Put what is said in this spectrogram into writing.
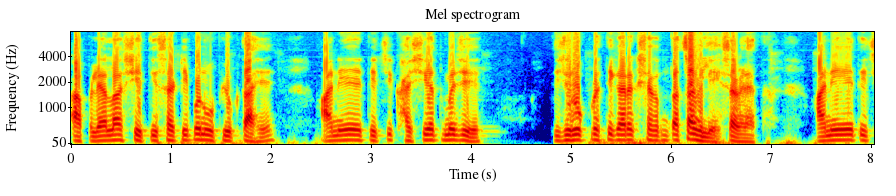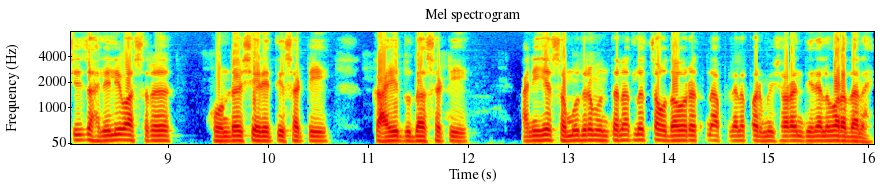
आपल्याला शेतीसाठी पण उपयुक्त आहे. आणि त्याची खासियत म्हणजे तिची रोगप्रतिकारक क्षमता चांगली आहे सगळ्यात. आणि तिची झालेली वासरं खोंड शर्यतीसाठी गाई दुधासाठी आणि हे समुद्र मंथनातलं चौदावं रत्न आपल्याला परमेश्वराने दिलेलं वरदान आहे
